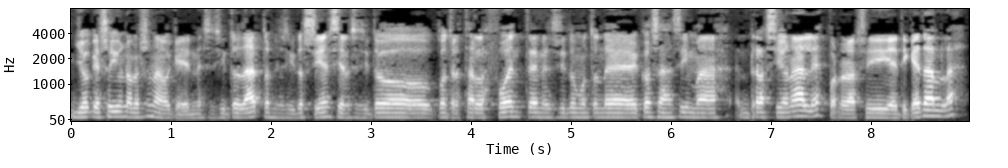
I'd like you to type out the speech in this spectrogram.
yo que soy una persona que necesito datos, necesito ciencia, necesito contrastar las fuentes, necesito un montón de cosas así más racionales, por así etiquetarlas,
